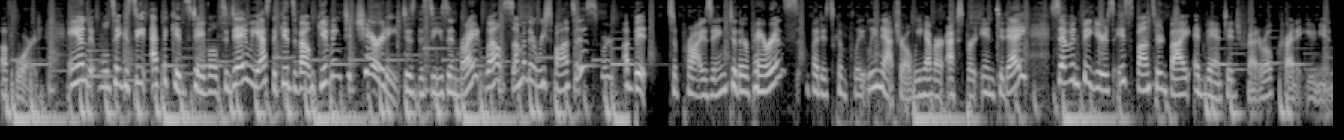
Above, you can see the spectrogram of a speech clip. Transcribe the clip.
afford? And we'll take a seat at the kids' table. Today, we asked the kids about giving to charity. Tis the season, right? Well, some of their responses were a bit surprising to their parents, but it's completely natural. We have our expert in today. Seven Figures is sponsored by Advantage Federal Credit Union.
